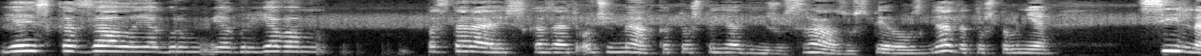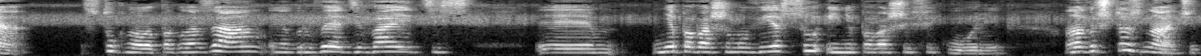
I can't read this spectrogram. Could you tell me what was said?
Я ей сказала, я говорю, я говорю, я вам постараюсь сказать очень мягко то, что я вижу сразу, с первого взгляда, то, что мне сильно стукнуло по глазам. Я говорю, вы одеваетесь э, не по вашему весу и не по вашей фигуре. Она говорит, что значит?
